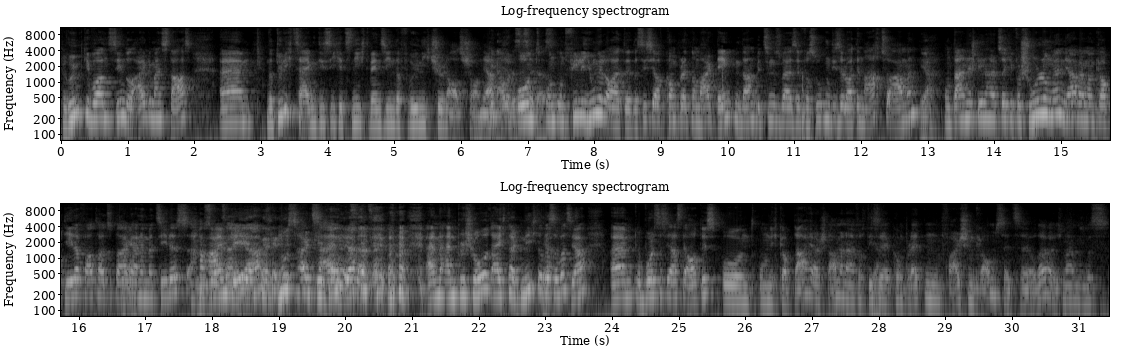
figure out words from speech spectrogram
berühmt geworden sind oder allgemein Stars, ähm, natürlich zeigen die sich jetzt nicht, wenn sie in der Früh nicht schön ausschauen. Ja? Genau, das und, ist ja das. Und, und viele junge Leute, das ist ja auch komplett normal, denken dann, beziehungsweise versuchen diese Leute nachzuahmen. Ja. Und dann entstehen halt solche Verschuldungen, ja, weil man glaubt, jeder fährt heutzutage Genau. einen Mercedes Muss halt AMG, sein, ja. ja. muss halt sein. Genau, ja. muss halt sein. ein, ein Peugeot reicht halt nicht oder Ja. sowas, ja. Ähm, obwohl es das erste Auto ist. Und, und ich glaube, daher stammen einfach diese Ja. kompletten falschen Glaubenssätze, oder? Ich meine, das.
